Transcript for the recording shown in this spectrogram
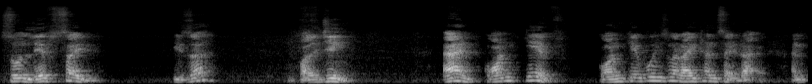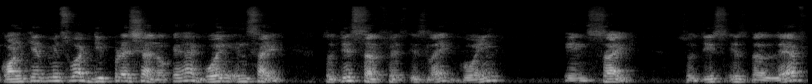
So left side is a bulging and concave concave is the right hand side right and concave means what depression okay going inside so this surface is like going inside so this is the left,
